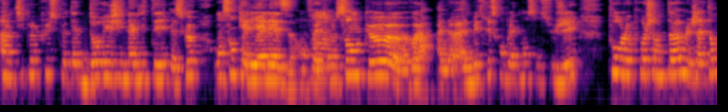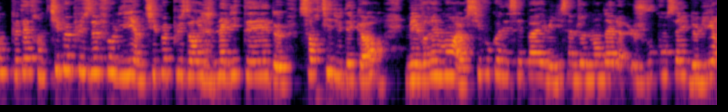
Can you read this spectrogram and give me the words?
un petit peu plus peut-être d'originalité, parce que on sent qu'elle est à l'aise, en fait. On sent que, euh, voilà, elle, elle, maîtrise complètement son sujet. Pour le prochain tome, j'attends peut-être un petit peu plus de folie, un petit peu plus d'originalité, de sortie du décor. Mais vraiment, alors si vous connaissez pas Emily St. John Mandel, je vous conseille de lire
